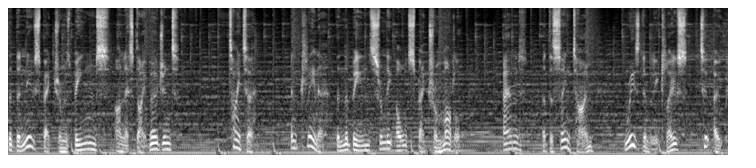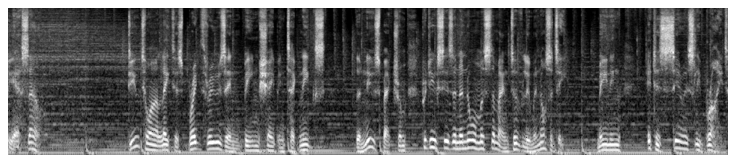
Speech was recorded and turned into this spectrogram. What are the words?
that the new Spectrum's beams are less divergent, tighter and cleaner than the beams from the old Spectrum model, and, at the same time, reasonably close to OPSL. Due to our latest breakthroughs in beam shaping techniques, the new Spectrum produces an enormous amount of luminosity, meaning it is seriously bright.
